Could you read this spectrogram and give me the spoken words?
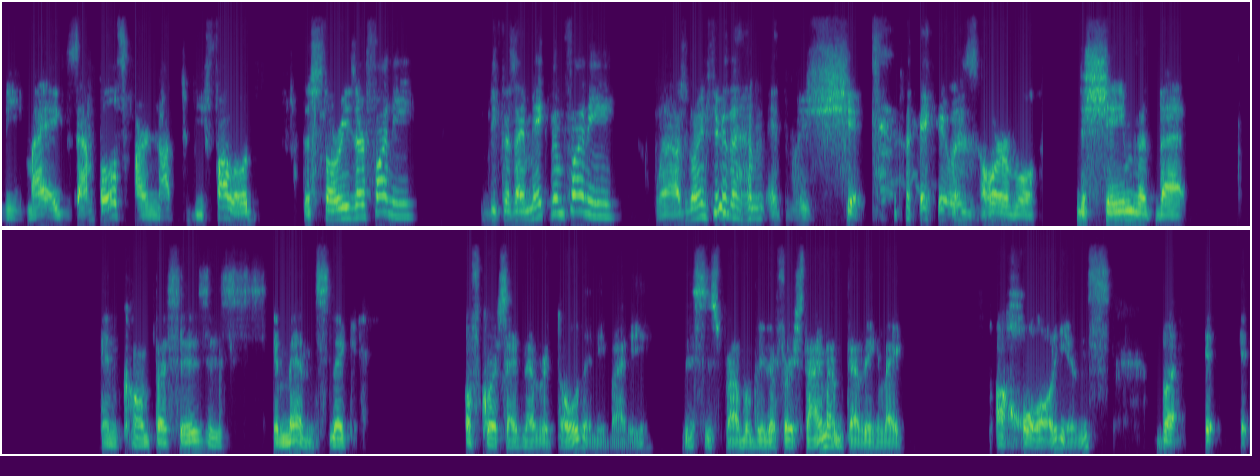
me. My examples are not to be followed the stories are funny because I make them funny. When I was going through them, it was shit. it was horrible. The shame that that encompasses is immense. Like, of course, I'd never told anybody. This is probably the first time I'm telling like a whole audience, but it, it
